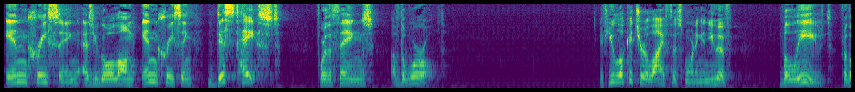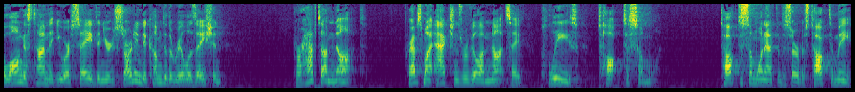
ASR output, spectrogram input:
increasing, as you go along, increasing distaste for the things of the world. If you look at your life this morning and you have believed for the longest time that you are saved, and you're starting to come to the realization perhaps I'm not. Perhaps my actions reveal I'm not saved. Please talk to someone. Talk to someone after the service. Talk to me.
